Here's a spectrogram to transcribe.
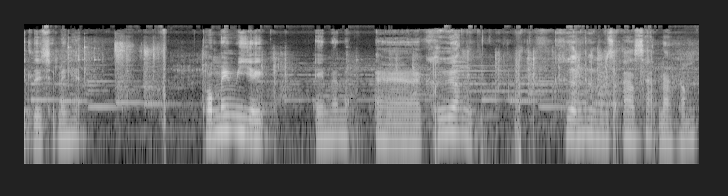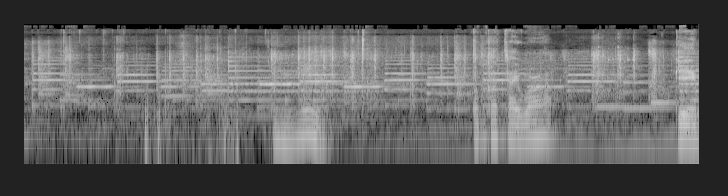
ษเลยใช่ไหมเนี่ย เพราะไม่มีไอ้ไอ้นั่นอะอ่าเครื่อง เครื่องทำความสะอาดสระน้ำ ต้องเข้าใจว่า เกม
